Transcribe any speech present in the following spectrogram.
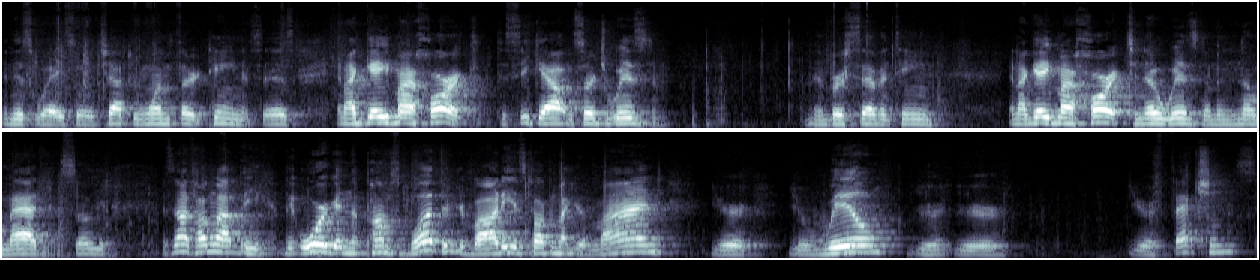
in this way. So, chapter 113, it says, And I gave my heart to seek out and search wisdom. And then verse 17, And I gave my heart to know wisdom and know madness. So, it's not talking about the, the organ that pumps blood through your body. It's talking about your mind, your, your will, your, your, your affections.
